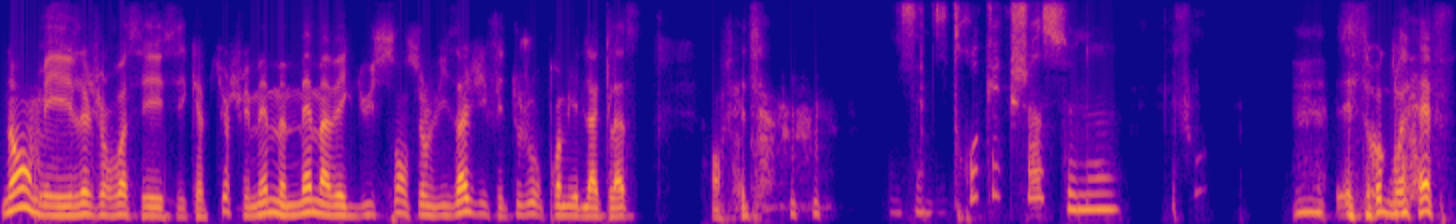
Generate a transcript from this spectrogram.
Non, mais là je revois ses, ses captures, je fais même même avec du sang sur le visage, il fait toujours premier de la classe. En fait. Mais ça me dit trop quelque chose, ce nom. C'est fou. Et donc bref.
